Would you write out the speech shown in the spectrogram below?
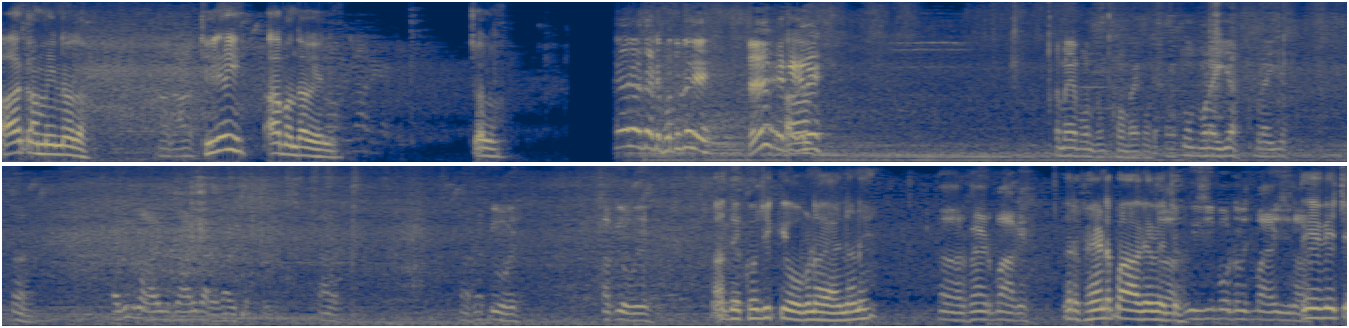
ਆਹ ਕੰਮ ਇਹਨਾਂ ਦਾ। ਠੀਕ ਹੈ ਜੀ? ਆਹ ਬੰਦਾ ਵੇਖ ਲਓ। ਚਲੋ। ਕਿਹੜੇ ਤੁਹਾਡੇ ਫੋਟੋ ਤੇ ਹੈ? ਇਹ ਕਿਹਨੇ ਨੇ? ਆ ਮੈਂ ਬੋਲ ਤੂੰ ਫੋਨ ਮੈਂ ਤੂੰ ਬਣਾਈ ਆ ਬਣਾਈ ਆ। ਹਾਂ। ਅਜੀ ਬਣਾ ਲਈ ਬਣਾ ਲਈ ਕਰ ਰਿਹਾ ਆ ਵੇ ਆ ਕੀ ਹੋਵੇ ਆ ਕੀ ਹੋਵੇ ਆਹ ਦੇਖੋ ਜੀ ਘਿਓ ਬਣਾਇਆ ਇਹਨਾਂ ਨੇ। ਹਾਂ ਰਿਫਾਈਂਡ ਪਾ ਕੇ। ਰਿਫਾਈਂਡ ਪਾ ਕੇ ਵਿੱਚ। ਈਜ਼ੀ ਪਾਊਡਰ ਵਿੱਚ ਪਾਇਆ ਨਾਲ। ਤੇ ਵਿੱਚ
